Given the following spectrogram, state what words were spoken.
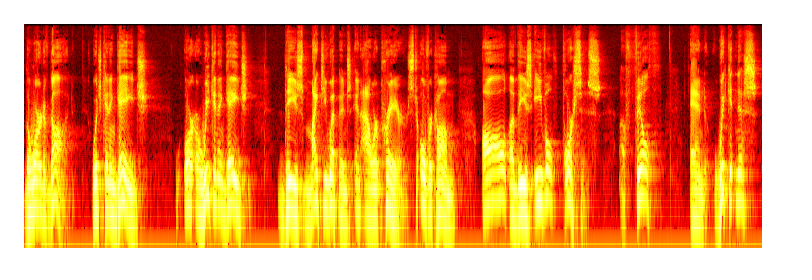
the Word of God, which can engage, or, or we can engage these mighty weapons in our prayers to overcome all of these evil forces of filth and wickedness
